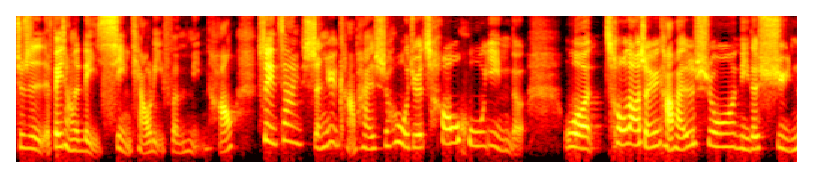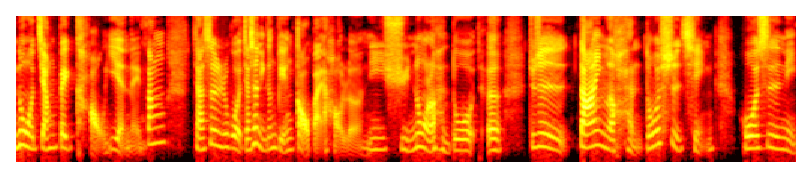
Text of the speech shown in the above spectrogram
就是非常的理性，条理分明。好，所以在神谕卡牌的时候，我觉得超呼应的。我抽到神谕卡牌是说，你的许诺将被考验呢。当假设如果假设你跟别人告白好了，你许诺了很多，呃，就是答应了很多事情，或是你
